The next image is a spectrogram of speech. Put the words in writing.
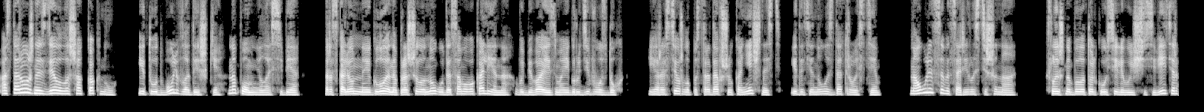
Осторожно сделала шаг к окну, и тут боль в лодыжке напомнила о себе. Раскаленной иглой она прошила ногу до самого колена, выбивая из моей груди воздух. Я растерла пострадавшую конечность и дотянулась до трости. На улице воцарилась тишина. Слышно было только усиливающийся ветер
